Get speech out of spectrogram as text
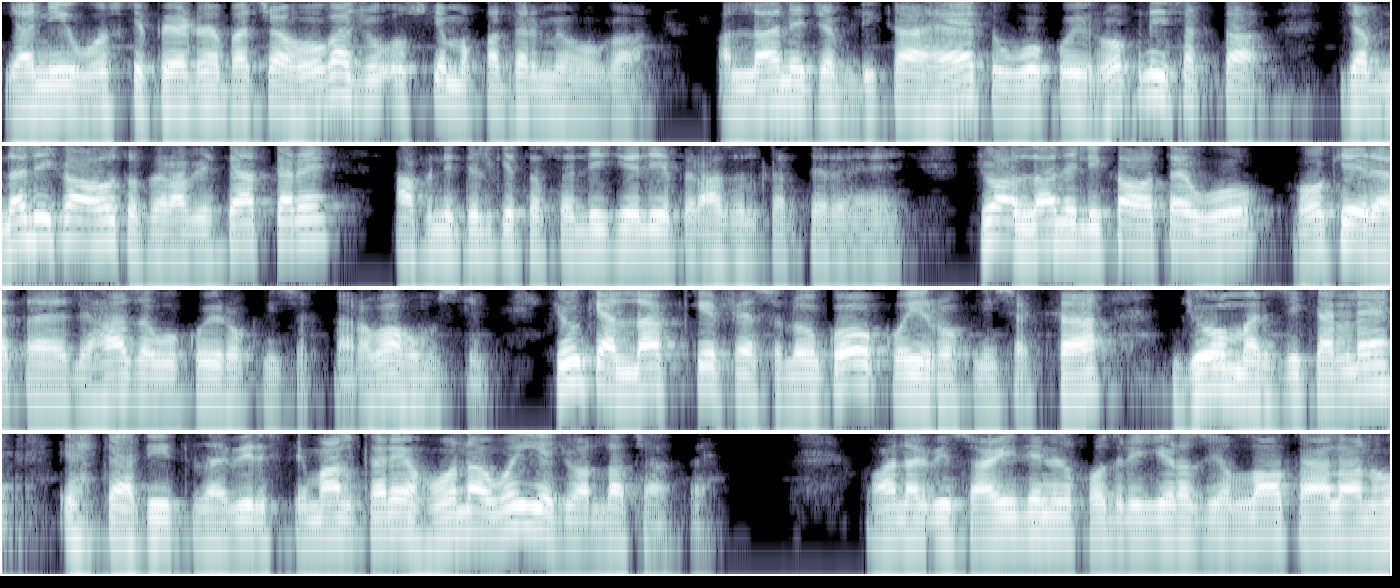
یعنی وہ اس کے پیڑ میں بچہ ہوگا جو اس کے مقدر میں ہوگا۔ اللہ نے جب لکھا ہے تو وہ کوئی روک نہیں سکتا۔ جب نہ لکھا ہو تو پھر آپ احتیاط کریں اپنے دل کی تسلی کے لیے پھر حاصل کرتے رہیں۔ جو اللہ نے لکھا ہوتا ہے وہ ہو کے رہتا ہے، لہٰذا وہ کوئی روک نہیں سکتا۔ رواہ مسلم۔ کیونکہ اللہ کے فیصلوں کو کوئی روک نہیں سکتا، جو مرضی کر لے احتیاطی تدابیر استعمال کرے ہونا وہی ہے جو اللہ چاہتا ہے۔ وعن ابی سعید الخدری رضی اللہ تعالی عنہ،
